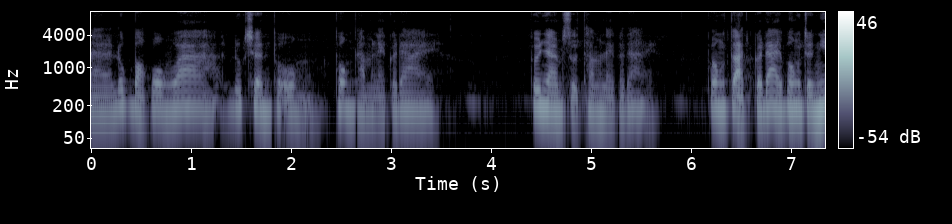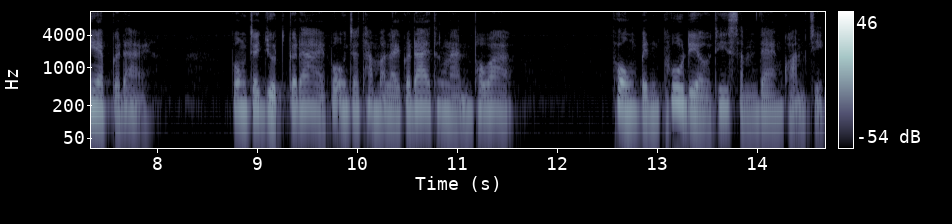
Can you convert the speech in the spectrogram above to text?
นะลูกบอกพระองค์ว่า ลูกเชิญพระองค์พระองค์ทำอะไรก็ได้ พระวิญญาณบริสุทธิ์ทำอะไรก็ได้ พระองค์ตรัสก็ได้ พระองค์จะเงียบก็ได้ พระองค์จะหยุดก็ได้ พระองค์จะทำอะไรก็ได้ทั้งนั้น เพราะว่าพระองค์เป็นผู้เดียวที่สำแดงความจริง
